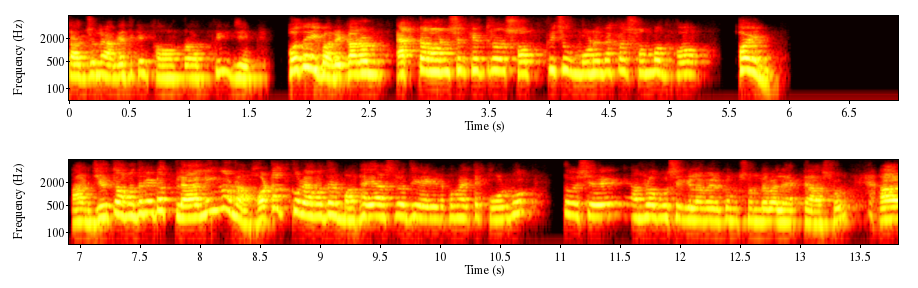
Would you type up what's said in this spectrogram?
তার জন্য আগে থেকেই ক্ষমা প্রার্থী যে হতেই পারে, কারণ একটা মানুষের ক্ষেত্রে সবকিছু মনে রাখা সম্ভব হয় না আর যেহেতু আমাদের এটা প্ল্যানিংও না, হঠাৎ করে আমাদের মাথায় আসলো যে এরকম একটা করব, তো সে, আমরা বসে গেলাম এরকম সন্ধ্যাবেলা একটা আসর। আর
